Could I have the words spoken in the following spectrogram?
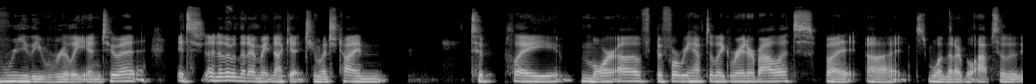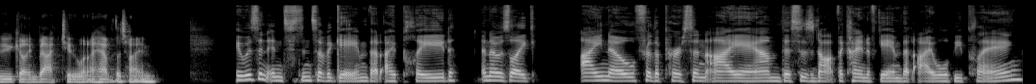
really, really into it. It's another one that I might not get too much time to play more of before we have to like write our ballots, but uh, it's one that I will absolutely be going back to when I have the time it was an instance of a game that I played and I was like, I know for the person I am, this is not the kind of game that I will be playing,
